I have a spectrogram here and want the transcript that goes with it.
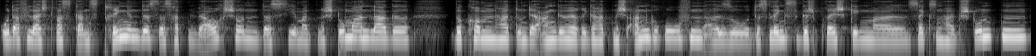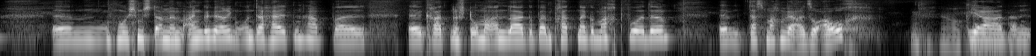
oder vielleicht was ganz Dringendes, das hatten wir auch schon, dass jemand eine Stummanlage bekommen hat und der Angehörige hat mich angerufen, also das längste Gespräch ging mal sechseinhalb Stunden, ähm, wo ich mich dann mit dem Angehörigen unterhalten habe, weil äh, gerade eine Stummeanlage beim Partner gemacht wurde. Ähm, das machen wir also auch. Okay. Ja, dann,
